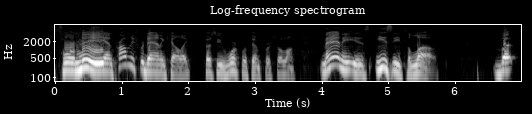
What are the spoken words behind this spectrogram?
for me, and probably for Dan and Kelly, because he worked with them for so long, Manny is easy to love. But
